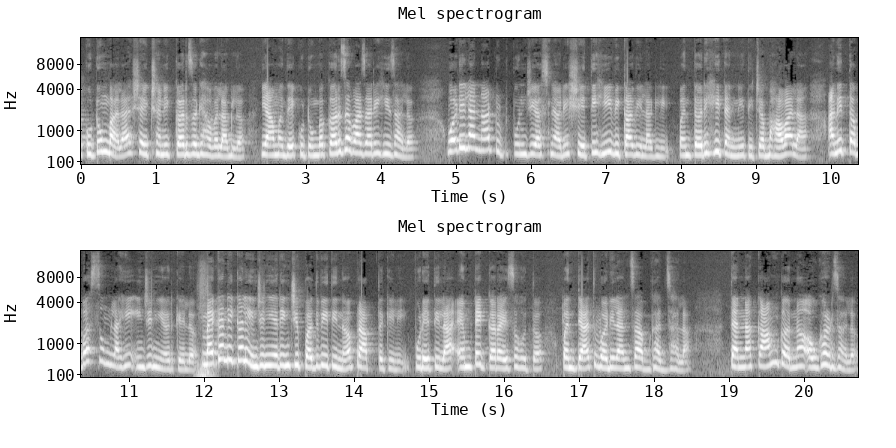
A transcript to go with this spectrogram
कुटुंबाला शैक्षणिक कर्ज घ्यावं लागलं. यामध्ये कुटुंब कर्जबाजारीही झालं. वडिलांना तुटपुंजी असणारी शेतीही विकावी लागली पण तरीही त्यांनी तिच्या भावाला आणि तबस्सुमलाही इंजिनियर केलं. मेकॅनिकल इंजिनिअरिंगची पदवी तिनं प्राप्त केली. पुढे तिला एम टेक करायचं होतं पण त्यात वडिलांचा अपघात झाला. त्यांना काम करणं अवघड झालं.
